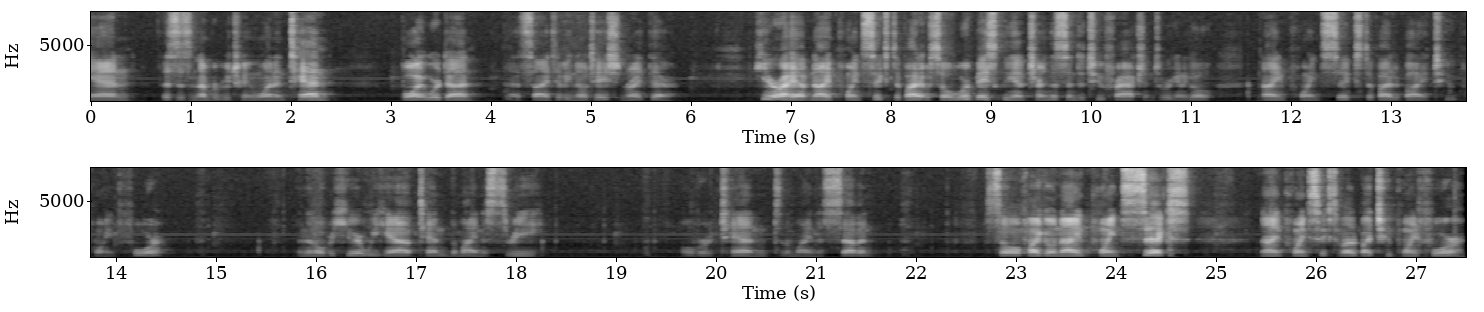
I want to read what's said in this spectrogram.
And this is a number between 1 and 10. Boy, we're done. That's scientific notation right there. Here I have 9.6 divided, so we're basically going to turn this into two fractions. We're going to go 9.6 divided by 2.4. And then over here we have 10 to the minus 3 over 10 to the minus 7. So if I go 9.6, 9.6 divided by 2.4,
